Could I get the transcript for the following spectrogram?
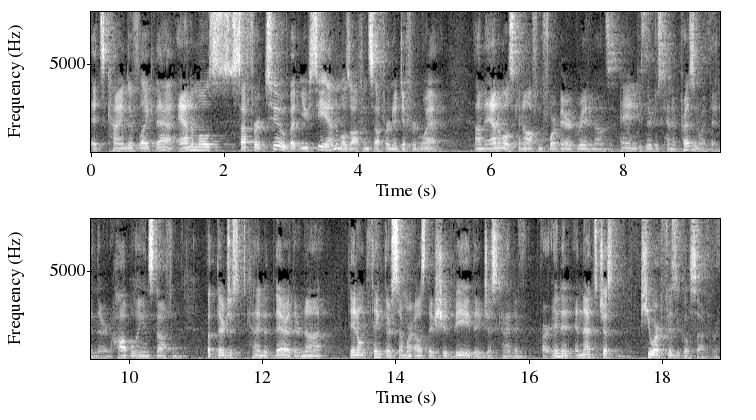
It's kind of like that. Animals suffer too, but you see animals often suffer in a different way. Um, animals can often forbear great amounts of pain because they're just kind of present with it and they're hobbling and stuff, and, but they're just kind of there. They're not, they don't think they're somewhere else they should be. They just kind of are in it. And that's just pure physical suffering.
